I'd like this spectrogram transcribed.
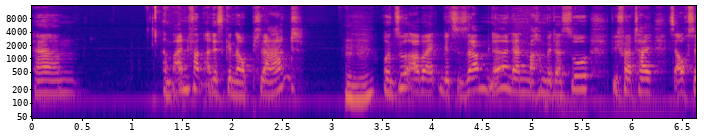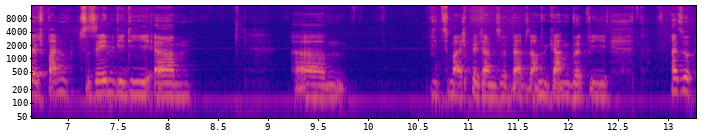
ähm, am Anfang alles genau plant. Und so arbeiten wir zusammen, ne? Dann machen wir das so, wie verteilt. Ist auch sehr spannend zu sehen, wie die, ähm, ähm, wie zum Beispiel dann so zusammengegangen wird, wie, also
